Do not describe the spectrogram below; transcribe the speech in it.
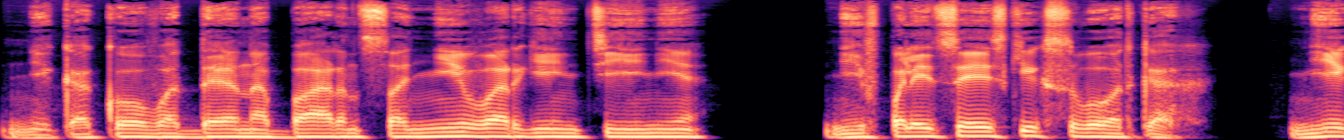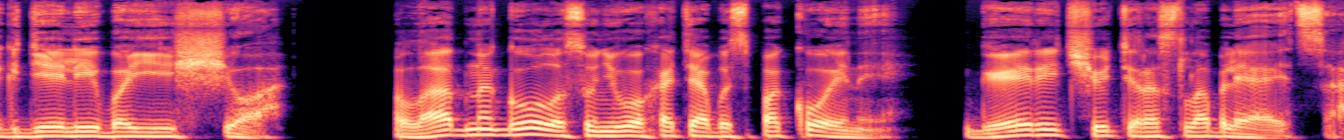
Никакого Дэна Барнса ни в Аргентине, ни в полицейских сводках, ни где-либо еще. Ладно, голос у него хотя бы спокойный. Гэри чуть расслабляется.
